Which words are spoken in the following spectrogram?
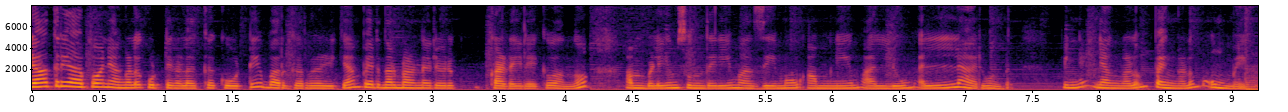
രാത്രിയായപ്പോൾ ഞങ്ങൾ കുട്ടികളൊക്കെ കൂട്ടി ബർഗർ കഴിക്കാൻ പെരുന്നാൾമണ്ണയിൽ ഒരു കടയിലേക്ക് വന്നു. അമ്പിളിയും സുന്ദരിയും അസീമും അമ്നിയും അല്ലുവും എല്ലാവരും ഉണ്ട്. പിന്നെ ഞങ്ങളും പെങ്ങളും ഉമ്മയും.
